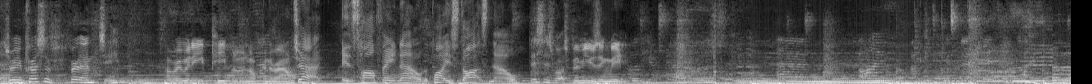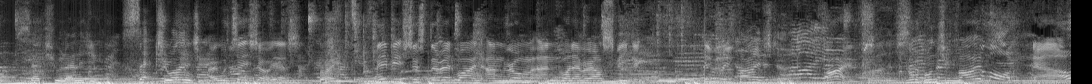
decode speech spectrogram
it's very impressive. Very empty. Not very many people are knocking around. Jack, it's half eight now. The party starts now. This is what's bemusing me. Sexual energy. Sexual energy. I would say so, yes. Right. Maybe it's just the red wine and rum and whatever else speaking. Probably fives, Jack. Fives? Not a bunch of fives? Come on now.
